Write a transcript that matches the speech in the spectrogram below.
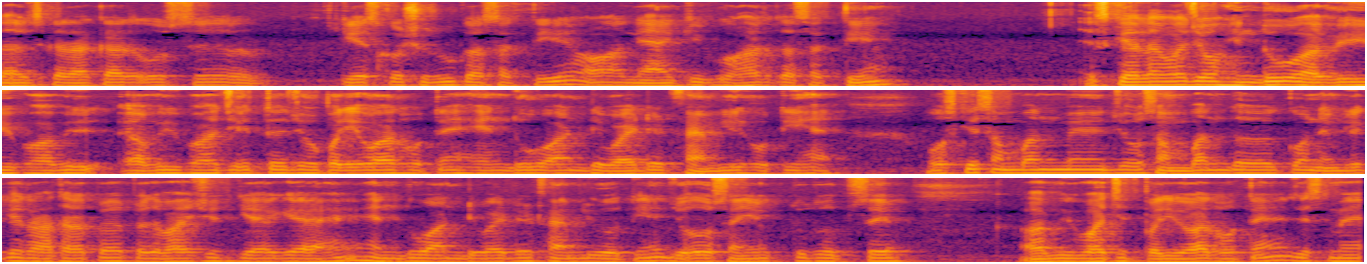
दर्ज कराकर उस केस को शुरू कर सकती है और न्याय की गुहार कर सकती है। इसके अलावा जो हिंदू अविभाजित अविभाजित जो परिवार होते हैं, हिंदू अनडिवाइडेड फैमिली होती हैं, उसके संबंध में जो संबंध को निम्नलिखित आधार पर परिभाषित किया गया है, हिंदू अनडिवाइडेड फैमिली होती हैं, जो संयुक्त रूप से अविभाजित परिवार होते हैं, जिसमें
